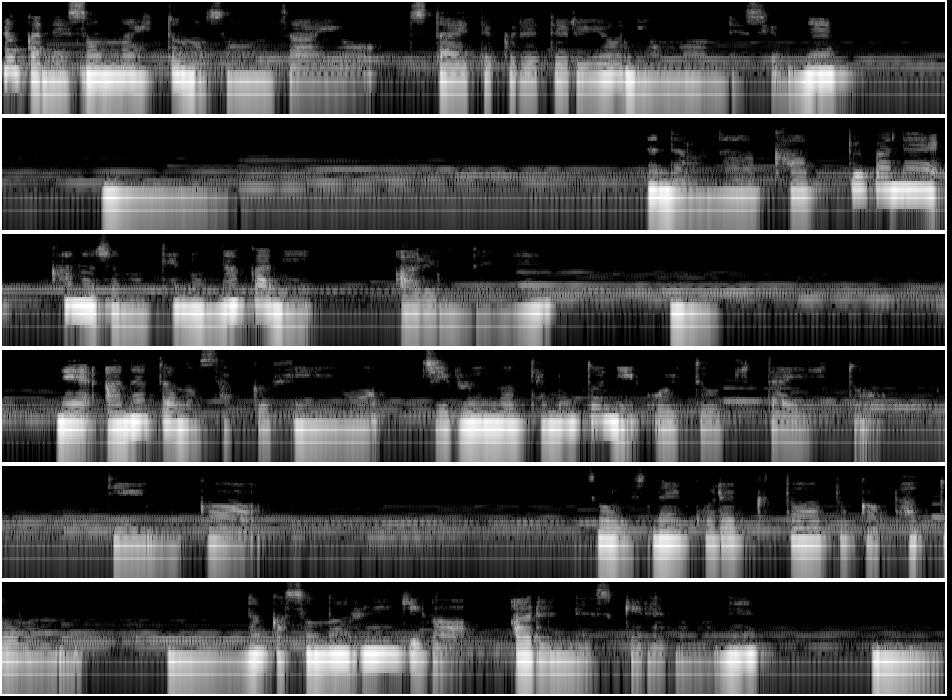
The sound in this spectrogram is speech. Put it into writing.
なんかねそんな人の存在を伝えてくれてるように思うんですよね。うん、なんだろうなカップがね彼女の手の中にあるのでね,、うん、ねあなたの作品を自分の手元に置いておきたい人っていうのがそうですねコレクターとかパトロン、うん、なんかそんな雰囲気があるんですけれどもね。うん、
